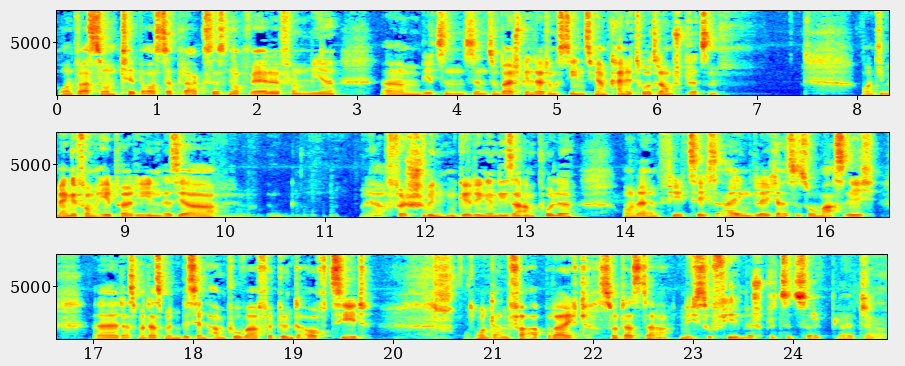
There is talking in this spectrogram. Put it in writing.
Und was so ein Tipp aus der Praxis noch wäre von mir, ähm, wir sind, sind zum Beispiel im Rettungsdienst, wir haben keine Totraumspritzen. Und die Menge vom Heparin ist ja, ja verschwindend gering in dieser Ampulle. Und da empfiehlt sich eigentlich, also so mach's ich, äh, dass man das mit ein bisschen Ampuva verdünnt aufzieht und dann verabreicht, so dass da nicht so viel in der Spritze zurückbleibt. Ja,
